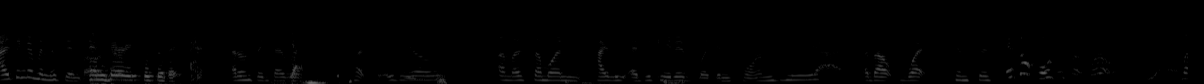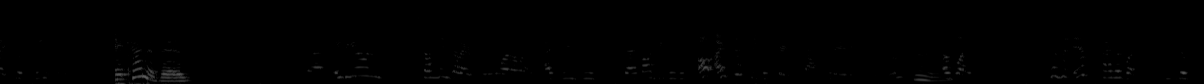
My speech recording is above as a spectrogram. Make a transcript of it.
I think I'm in the same boat. and I very don't- specific. I don't think I would touch ABO unless someone highly educated, like informed me Yeah. about what consists. It's a whole different world. yeah. Like completely. It kind of is. Yeah. ABO is something that I really want to like I do do a deep dive on because it's all I just think it's very fascinating too Mm. of like because it is kind of like the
